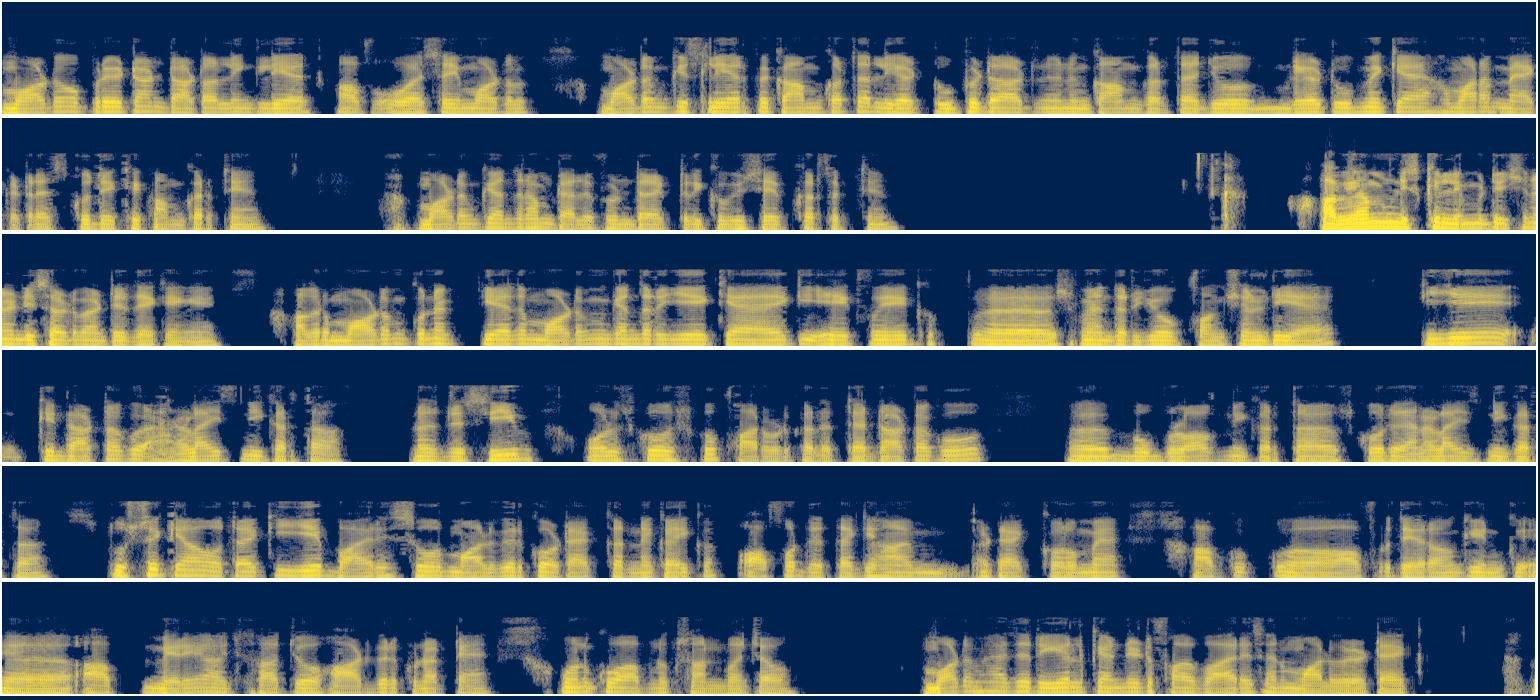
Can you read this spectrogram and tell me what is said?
Modem operate on data link layer of OSI model modem किस लेयर पे काम करता है? लेयर टू पे काम करता है, जो लेयर टू में क्या है? हमारा मैक एड्रेस को देख के काम करते हैं। मॉडर्न के अंदर हम टेलीफोन डायरेक्टरी को भी सेव कर सकते हैं। अभी हम इसके लिमिटेशन एंड डिसएडवांटेज देखेंगे। अगर मॉडर्न कनेक्ट किया है तो मॉडर्न के अंदर ये क्या है कि एक एक उसमें अंदर जो फंक्शनलिटी है कि ये, कि डाटा को एनालाइज नहीं करता। प्लस रिसीव और उसको उसको फॉरवर्ड कर देता है। डाटा को वो ब्लॉक नहीं करता है उसको एनालाइज नहीं करता। तो उससे क्या होता है कि ये वायरस और मालवेयर को अटैक करने का एक ऑफ़र देता है कि हाँ अटैक करो, मैं आपको ऑफ़र दे रहा हूँ कि इनके आप मेरे साथ जो हार्डवेयर कनेक्ट हैं, उनको आप नुकसान पहुंचाओ। Modem has a real candidate for virus and malware attack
